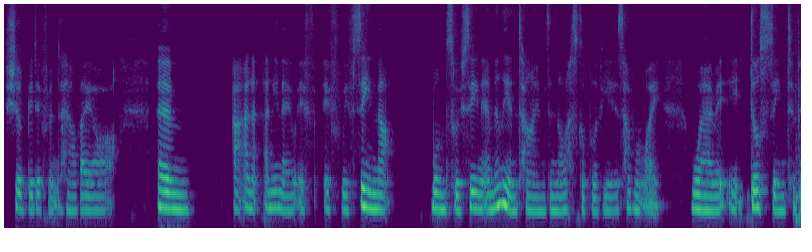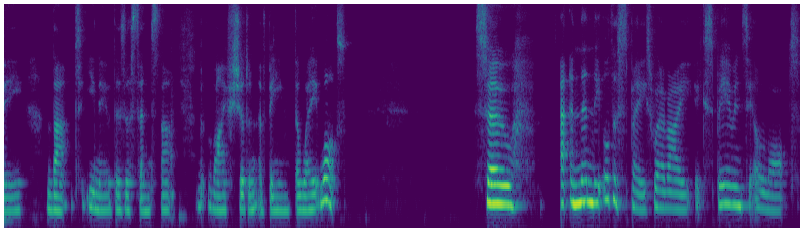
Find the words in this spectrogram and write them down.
should be different to how they are. Um, and and you know if if we've seen that once we've seen it a million times in the last couple of years haven't we? Where it, it does seem to be that you know there's a sense that life shouldn't have been the way it was. So and then the other space where i experience it a lot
